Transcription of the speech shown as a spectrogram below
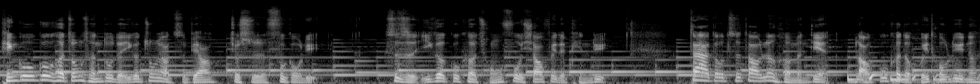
评估顾客忠诚度的一个重要指标就是复购率，是指一个顾客重复消费的频率。大家都知道，任何门店老顾客的回头率呢，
